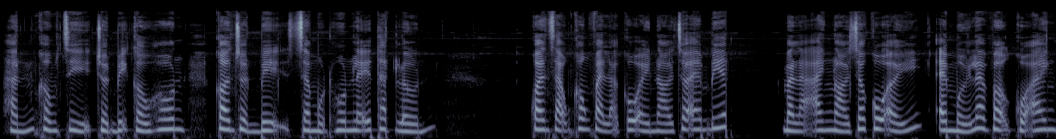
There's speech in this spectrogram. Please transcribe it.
hắn không chỉ chuẩn bị cầu hôn, còn chuẩn bị cho một hôn lễ thật lớn. Quan trọng không phải là cô ấy nói cho em biết, mà là anh nói cho cô ấy em mới là vợ của anh,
